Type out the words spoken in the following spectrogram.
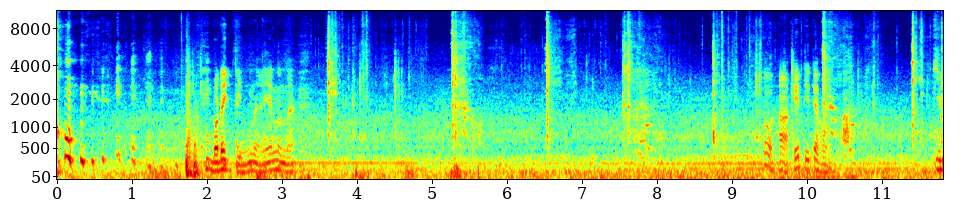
คงบ่ได้กินนะยันนั่นนะโอ้หาเพชรดีแต่หอมกิน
